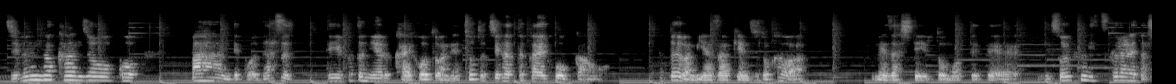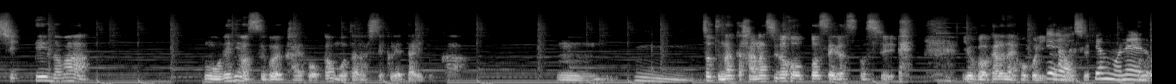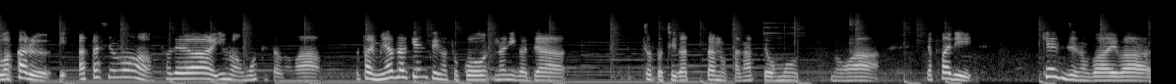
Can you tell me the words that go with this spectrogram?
自分の感情をこう、バーンってこう出すってっていうことによる解放とはね、ちょっと違った解放感を、例えば宮沢賢治とかは目指していると思ってて、でそういうふうに作られた詩っていうのは、もう俺にはすごい解放感をもたらしてくれたりとか、うん、うん、ちょっとなんか話の方向性が少し よくわからない方向に行って話でもね、わかる。私もそれは今思ってたのは、やっぱり宮沢賢治がそこ何がじゃあちょっと違ったのかなって思うのは、やっぱり賢治の場合は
